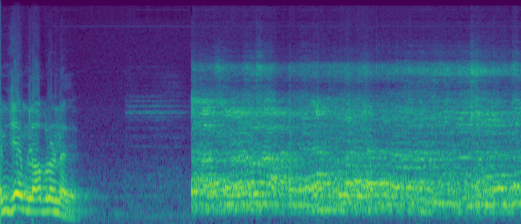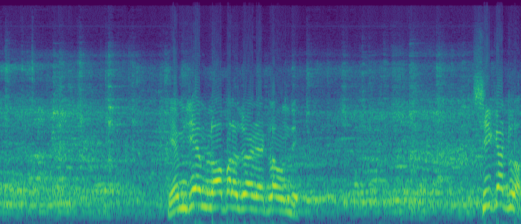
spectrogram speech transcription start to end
ఎంజిఎం లోపల ఉన్నది. ఎంజిఎం లోపల చూడండి ఎట్లా ఉంది. చీకట్లో.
